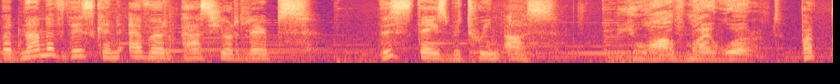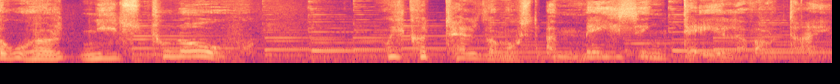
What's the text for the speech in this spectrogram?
But none of this can ever pass your lips. This stays between us. You have my word. But the world needs to know. We could tell the most amazing tale of our time.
